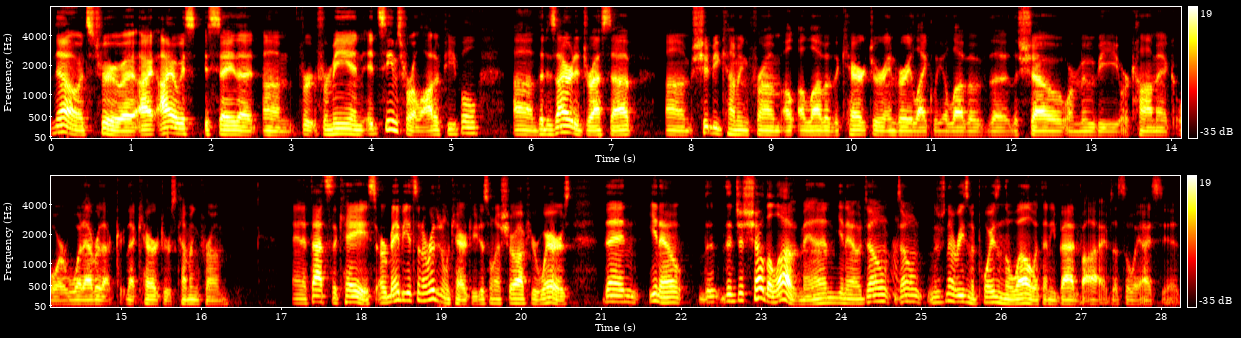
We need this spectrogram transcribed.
No, it's true. I, I always say that um, for for me, and it seems for a lot of people, um, the desire to dress up um, should be coming from a, a love of the character and very likely a love of the, the show or movie or comic or whatever that that character is coming from. And if that's the case, or maybe it's an original character, you just want to show off your wares, then you know, th- then just show the love, man. You know, don't don't. There's no reason to poison the well with any bad vibes. That's the way I see it.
